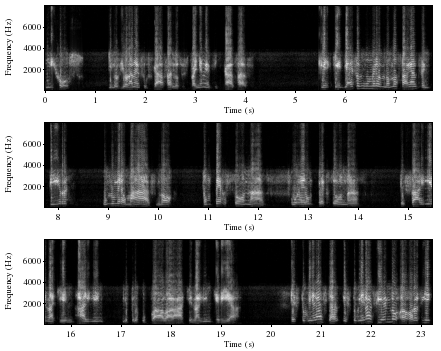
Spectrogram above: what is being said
hijos y los lloran en sus casas, los extrañan en sus casas. Que, que ya esos números no nos hagan sentir un número más, no, son personas, fueron personas, es alguien a quien alguien le preocupaba, a quien alguien quería. Estuviera, hasta- estuviera haciendo, ahora sí,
